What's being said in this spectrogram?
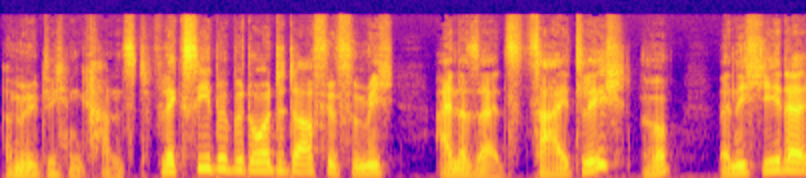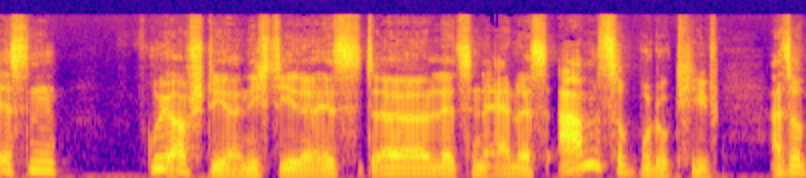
ermöglichen kannst. Flexibel bedeutet dafür für mich einerseits zeitlich, ne? weil nicht jeder ist ein Frühaufsteher, nicht jeder ist äh, letzten Endes abends so produktiv. Also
